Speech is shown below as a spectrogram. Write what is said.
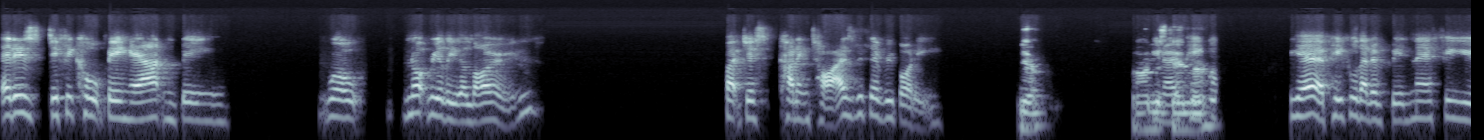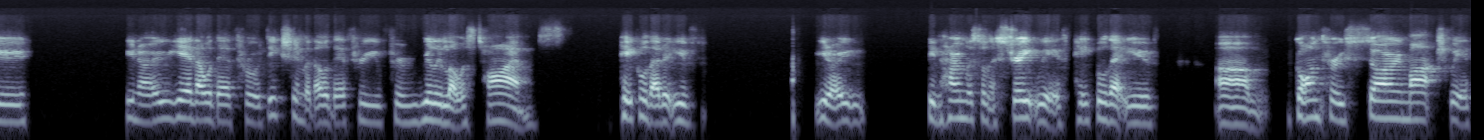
it is difficult being out and being, well, not really alone, but just cutting ties with everybody. Yeah. I understand you know, people, that. Yeah, people that have been there for you, you know, yeah, they were there through addiction, but they were there through through really lowest times. People that you've, you know, been homeless on the street with, people that you've um, gone through so much with.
